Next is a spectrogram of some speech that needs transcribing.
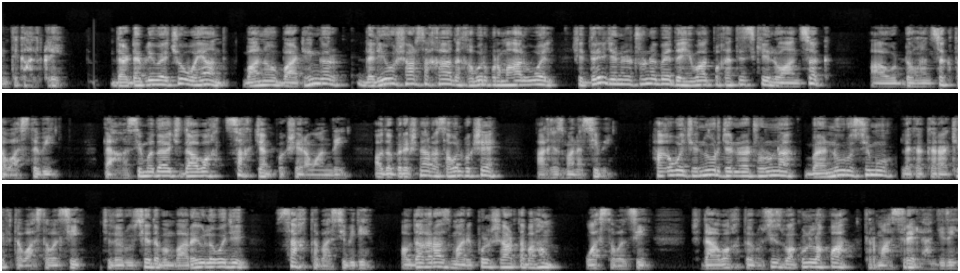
انتقال کړي. د ډبلیو ایچ او ویاند بانو باټینګر د لیو ښار څخه د خبرو پر مهال وویل چې درې جنریټرونه به د هیواد په ختیځ کې لوهانسک او ډوهانسک ته واستوي. دا هغه سیمه ده چې دا وخت سخت جنګ پکښې روان دی او د برېښنا رسول پکښې اغیزمنه شوي. هغه وویل چې نور جنریټرونه به نورو سیمو لکه کراکیف ته واستول شي چې د روسیې د بمباریو له وجې سخت تباه شوي دي او دغه راز ماریپول ښار ته به هم واستول شي چې دا وخت د روسي ځواکونو لخوا تر محاصرې لاندې دی.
